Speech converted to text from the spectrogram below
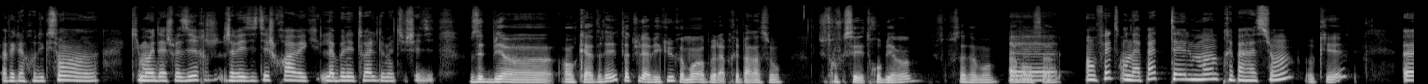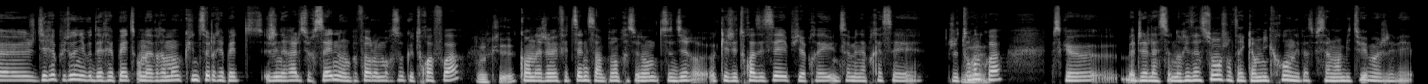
avec la production euh, qui m'ont aidé à choisir. J'avais hésité, je crois, avec La Bonne Étoile de Mathieu Chédy. Vous êtes bien euh, encadré. Toi, tu l'as vécu comment un peu la préparation? Tu trouves que c'est trop bien? Tu trouves ça comment? Avant Euh, ça? En fait, on n'a pas tellement de préparation. Ok. Euh, je dirais plutôt au niveau des répètes, on n'a vraiment qu'une seule répète générale sur scène. On peut faire le morceau que trois fois. Ok. Quand on n'a jamais fait de scène, c'est un peu impressionnant de se dire euh, ok j'ai trois essais et puis après une semaine après c'est je tourne Ouais. quoi. Parce que bah, déjà la sonorisation, chanter avec un micro, on n'est pas spécialement habitué. Moi j'avais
